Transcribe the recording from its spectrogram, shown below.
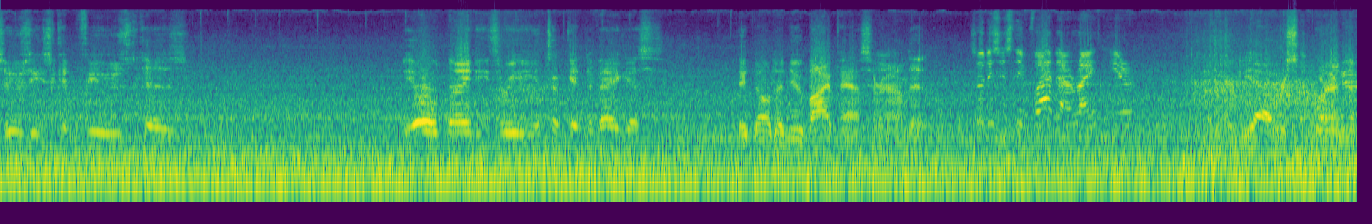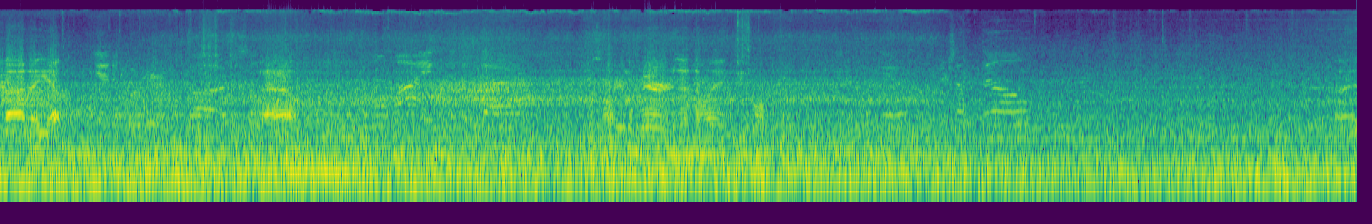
Susie's confused because the old 93 you took it to Vegas, they built a new bypass around it. So this is Nevada, right here? Yeah, we're, s- we're in Nevada, yep. Yeah, the border. Wow. So, Wow. oh my, look at Sorry, the mirror's in the way, people. that. Yeah. There's a hotel. Uh,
